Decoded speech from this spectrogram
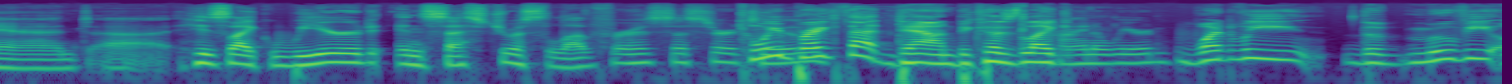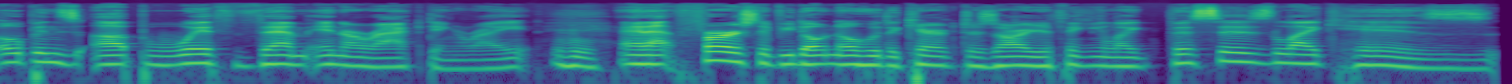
and uh, his like weird incestuous love for his sister. Can we break that down? Because like Kind of weird. when we the movie opens up with them interacting, right? Mm-hmm. And at first, if you don't know who the characters are, you're thinking like this is like his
